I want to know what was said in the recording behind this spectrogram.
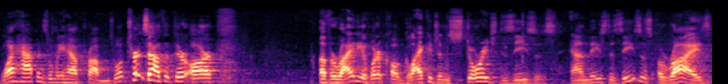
What happens when we have problems? Well, it turns out that there are a variety of what are called glycogen storage diseases. And these diseases arise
